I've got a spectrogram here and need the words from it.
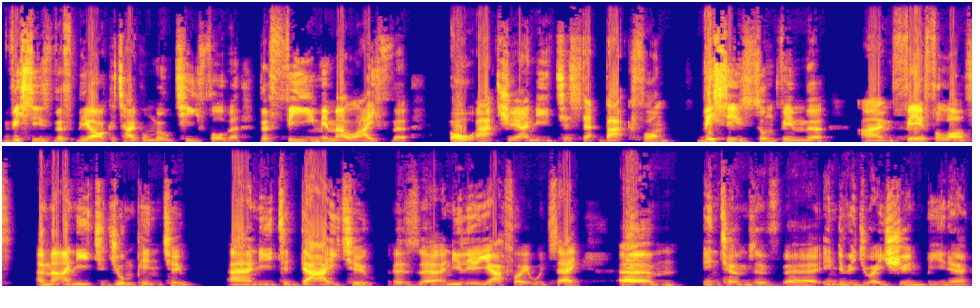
This is the, the archetypal motif or the, the theme in my life that, oh, actually I need to step back from. This is something that I'm fearful of and that I need to jump into. I need to die to, as uh, Anelia would say, um, in terms of uh, individuation being a,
